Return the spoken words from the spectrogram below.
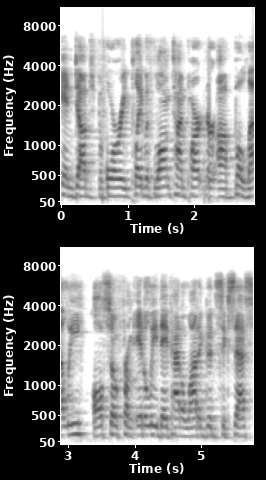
in dubs before. He played with longtime partner uh, Bolelli, also from Italy. They've had a lot of good success.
